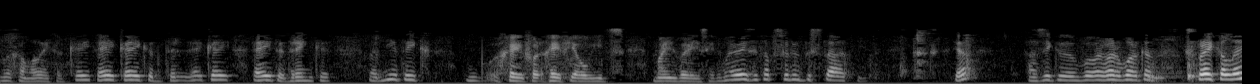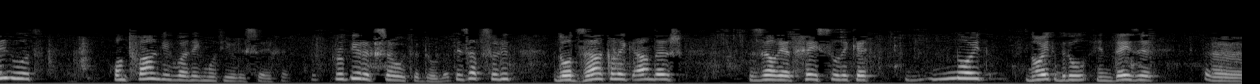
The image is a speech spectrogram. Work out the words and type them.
we gaan wel lekker kijken, kijken, eten, drinken. Maar niet ik geef, geef jou iets, mijn wijsheid. Mijn wijsheid absoluut bestaat niet. Ja? Als ik, uh, waar, waar kan, spreek alleen wat, ontvang ik wat ik moet jullie zeggen. Probeer het zo te doen. Het is absoluut noodzakelijk, anders zal je het geestelijke nooit, nooit bedoel, in deze uh,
